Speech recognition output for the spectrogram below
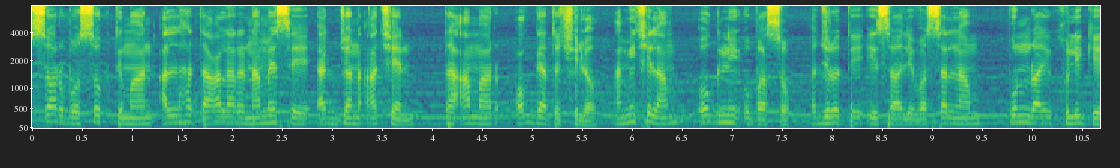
সর্বশক্তিমান আল্লাহ তালার নামে সে একজন আছেন, তা আমার অজ্ঞাত ছিল। আমি ছিলাম অগ্নি উপাসক হজরতে ঈসা আলী ওয়াসাল্লাম পুনরায় খুলিকে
